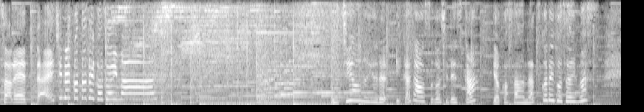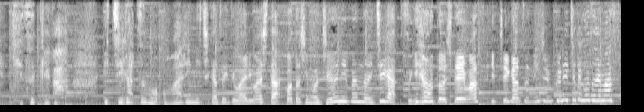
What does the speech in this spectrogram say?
それ大事なことでございます。日曜の夜いかがお過ごしですか？横澤夏子でございます。気づけば1月も終わりに近づいてまいりました。今年も12分の1が過ぎようとしています。1月29日でございます。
